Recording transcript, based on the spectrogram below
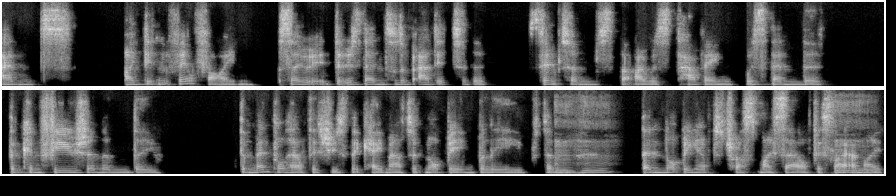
And I didn't feel fine. So it was then sort of added to the symptoms that I was having was then the the confusion and the the mental health issues that came out of not being believed and hmm then not being able to trust myself. It's like, am Mm. I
